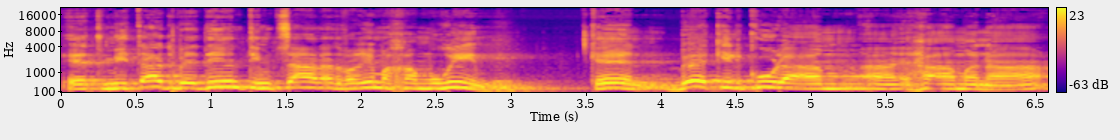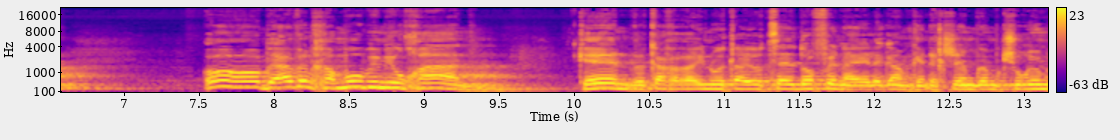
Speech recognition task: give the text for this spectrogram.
את מיתת בית דין תמצא על הדברים החמורים כן בקלקול האמנה או בעוול חמור במיוחד כן, וככה ראינו את היוצאי דופן האלה גם כן, איך שהם גם קשורים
